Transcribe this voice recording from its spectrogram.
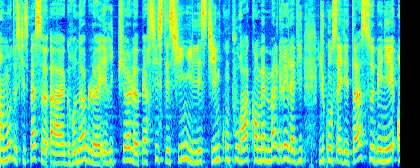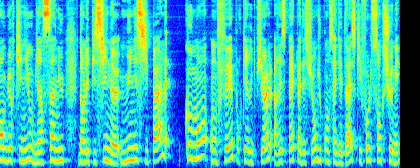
Un mot de ce qui se passe à Grenoble. Éric Piolle persiste et signe. Il estime qu'on pourra quand même, malgré l'avis du Conseil d'État, se baigner en burkini ou bien seins nus dans les piscines municipales. Comment on fait pour qu'Éric Piolle respecte la décision du Conseil d'État? Est-ce qu'il faut le sanctionner?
